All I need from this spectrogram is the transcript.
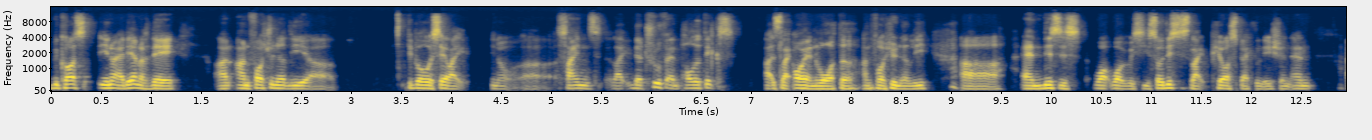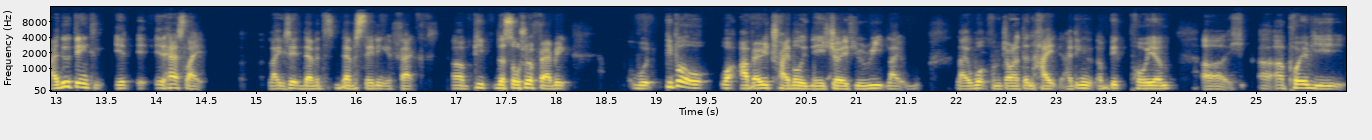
because you know at the end of the day, un- unfortunately, uh, people will say like you know uh, science like the truth and politics it's like oil and water unfortunately. Uh and this is what what we see. So this is like pure speculation. And i do think it it, it has like like you said dev- devastating effects. uh pe- the social fabric would people are very tribal in nature. If you read like like work from jonathan haidt i think a big poem uh a poem he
